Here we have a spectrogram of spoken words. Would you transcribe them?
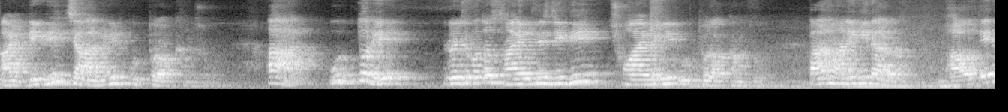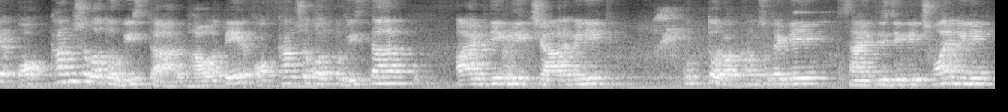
আট ডিগ্রি, চার মিনিট উত্তর অক্ষাংশ। আর উত্তরে রয়েছে কত? সাঁত্রিশ ডিগ্রি, ছয় মিনিট উত্তর অক্ষাংশ। তার মানে কি দাঁড়াল ভারতের অক্ষাংশগত বিস্তার, ভারতের অক্ষাংশগত বিস্তার আট ডিগ্রি, চার মিনিট উত্তর অক্ষাংশ থেকে সাঁত্রিশ ডিগ্রি, ছয় মিনিট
